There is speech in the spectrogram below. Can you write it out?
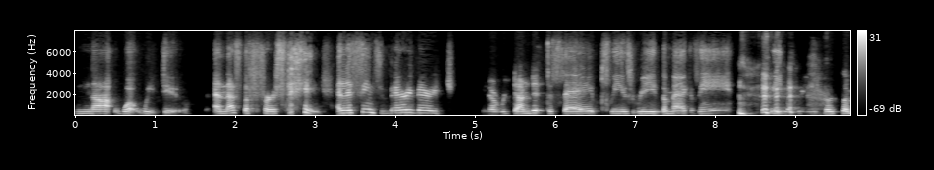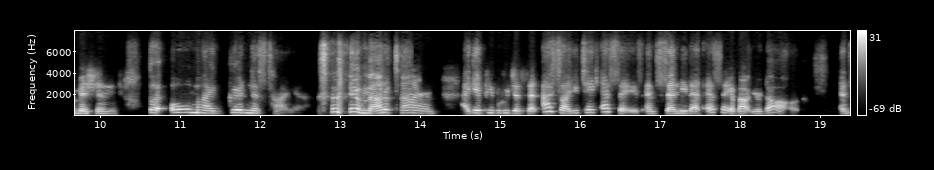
not what we do. And that's the first thing. And it seems very, very know redundant to say please read the magazine please read the submissions but oh my goodness tanya the amount of time i get people who just said i saw you take essays and send me that essay about your dog and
